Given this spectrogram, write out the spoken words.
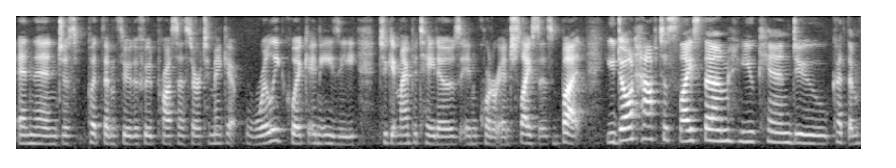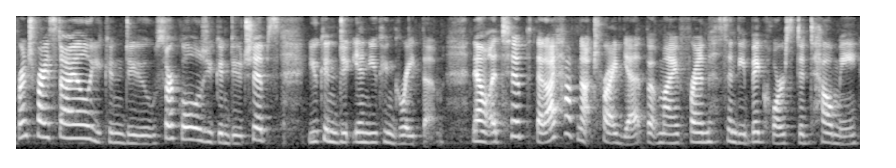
and then just put them through the food processor to make it really quick and easy to get my potatoes in quarter inch slices. But you don't have to slice them. You can do cut them french fry style, you can do circles, you can do chips, you can do and you can grate them. Now a tip that I have not tried yet, but my friend Cindy The big Horse did tell me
